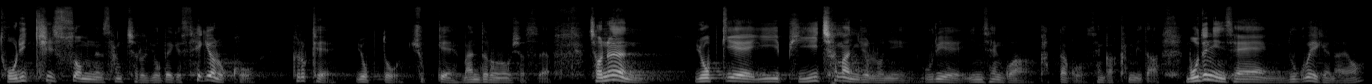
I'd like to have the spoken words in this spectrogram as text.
돌이킬 수 없는 상처를 욥에게 새겨놓고 그렇게 욥도 죽게 만들어 놓으셨어요. 저는 욥기의 이 비참한 결론이 우리의 인생과 같다고 생각합니다. 모든 인생 누구에게나요?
